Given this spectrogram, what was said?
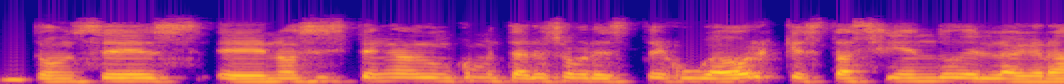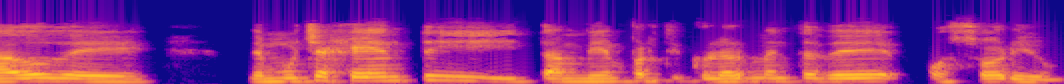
Entonces, eh, no sé si tengan algún comentario sobre este jugador que está siendo del agrado de, mucha gente y también particularmente de Osorio.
